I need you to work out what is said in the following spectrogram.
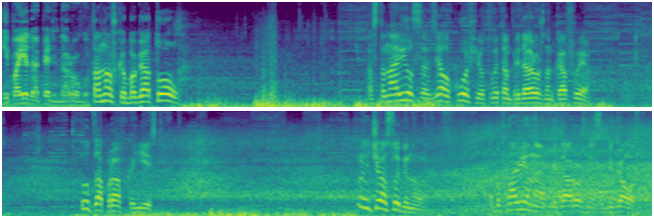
и поеду опять в дорогу. Остановка Боготол. Остановился, взял кофе вот в этом придорожном кафе. Тут заправка есть. Ну ничего особенного. Обыкновенная придорожная забегаловка.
